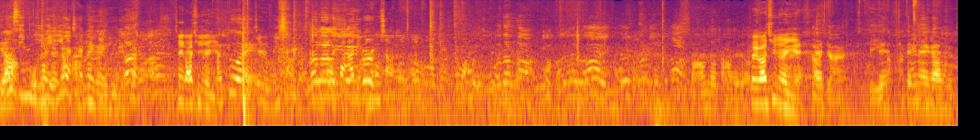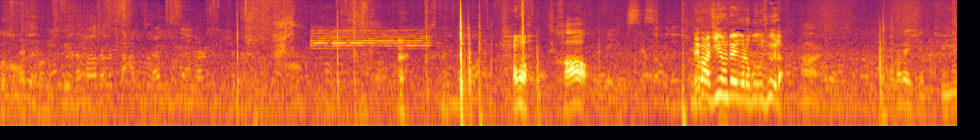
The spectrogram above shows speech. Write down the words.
行，心里里一个沉那个也行。这嘎去下去啊，，对，这是没上人，到八点钟上人了。嗓子都打得了。这嘎去下去。上下这一对打，，跟那嘎是多，那是好不好？好，雷大街上这个就不用去了，哎，嘎这些，去一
